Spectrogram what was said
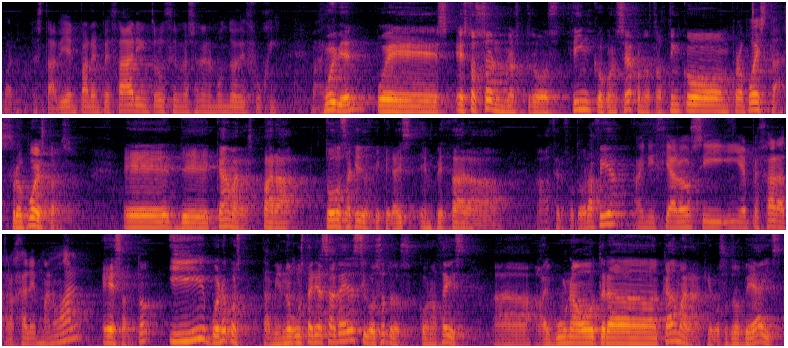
bueno, está bien para empezar e introducirnos en el mundo de Fuji. ¿Vale? Muy bien, pues estos son nuestros cinco consejos, nuestras cinco Propuestas. propuestas eh, de cámaras para todos aquellos que queráis empezar a, a hacer fotografía. a iniciaros y, y empezar a trabajar en manual. Exacto. Y bueno, pues también nos gustaría saber si vosotros conocéis alguna otra cámara que vosotros veáis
